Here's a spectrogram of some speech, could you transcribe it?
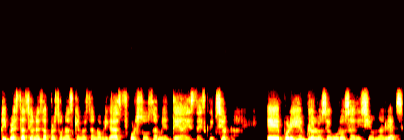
y prestaciones a personas que no están obligadas forzosamente a esta inscripción. Eh, por ejemplo, los seguros adicionales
